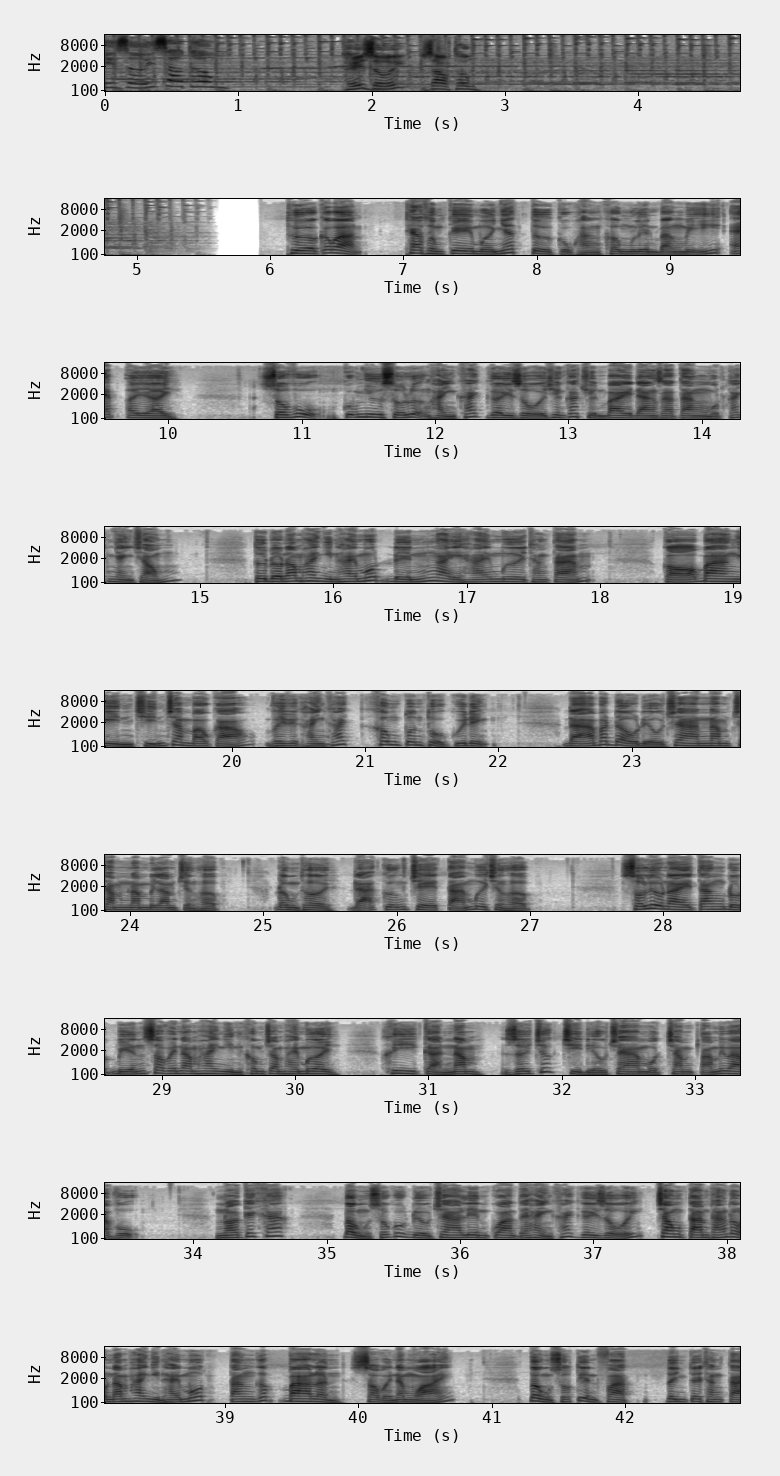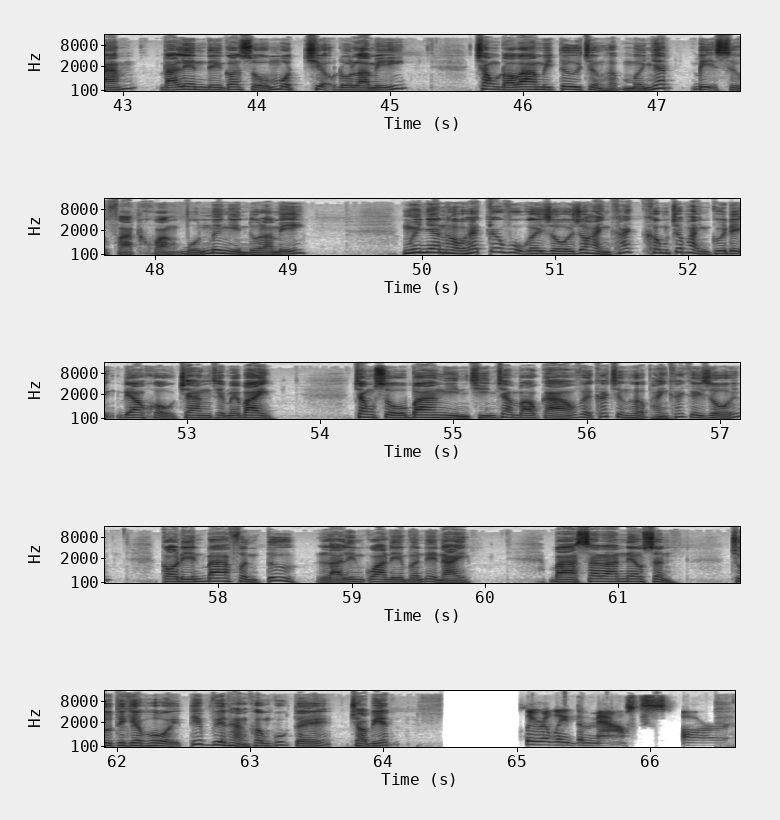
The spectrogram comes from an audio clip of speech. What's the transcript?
Thế giới giao thông Thế giới giao thông Thưa các bạn, theo thống kê mới nhất từ Cục Hàng không Liên bang Mỹ FAA, số vụ cũng như số lượng hành khách gây rối trên các chuyến bay đang gia tăng một cách nhanh chóng. Từ đầu năm 2021 đến ngày 20 tháng 8, có 3.900 báo cáo về việc hành khách không tuân thủ quy định, đã bắt đầu điều tra 555 trường hợp, đồng thời đã cưỡng chế 80 trường hợp. Số liệu này tăng đột biến so với năm 2020, khi cả năm giới chức chỉ điều tra 183 vụ. Nói cách khác, tổng số cuộc điều tra liên quan tới hành khách gây dối trong 8 tháng đầu năm 2021 tăng gấp 3 lần so với năm ngoái. Tổng số tiền phạt tính tới tháng 8 đã lên đến con số 1 triệu đô la Mỹ, trong đó 34 trường hợp mới nhất bị xử phạt khoảng 40.000 đô la Mỹ. Nguyên nhân hầu hết các vụ gây rối do hành khách không chấp hành quy định đeo khẩu trang trên máy bay. Trong số 3.900 báo cáo về các trường hợp hành khách gây rối, có đến 3 phần tư là liên quan đến vấn đề này. Bà Sarah Nelson, Chủ tịch Hiệp hội Tiếp viên Hàng không Quốc tế, cho biết.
